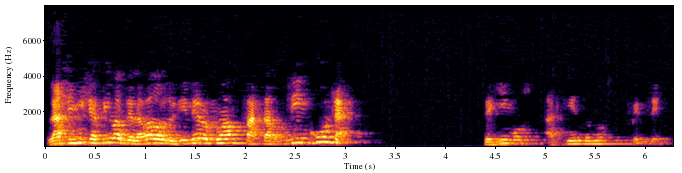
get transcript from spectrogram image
Las iniciativas de lavado de dinero no han pasado ninguna seguimos haciéndonos pendejos.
